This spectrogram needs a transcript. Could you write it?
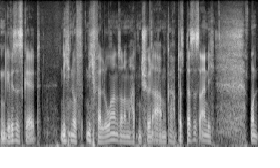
ein gewisses Geld nicht nur nicht verloren, sondern man hat einen schönen Abend gehabt. Das, das ist eigentlich, und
